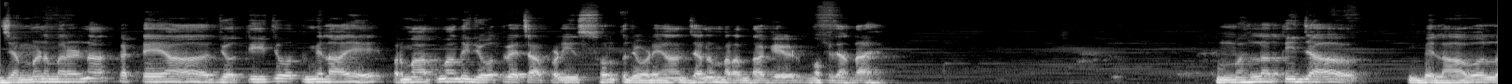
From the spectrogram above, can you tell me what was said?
ਜੰਮਣ ਮਰਨਾ ਕਟਿਆ, ਜੋਤੀ ਜੋਤ ਮਿਲਾਏ। ਪਰਮਾਤਮਾ ਦੀ ਜੋਤ ਵਿੱਚ ਆਪਣੀ ਸੁਰਤ ਜੋੜਿਆਂ, ਜਨਮ ਮਰਨ ਦਾ ਗੇੜ ਮੁੱਕ ਜਾਂਦਾ ਹੈ। ਮਹਲਾ ਤੀਜਾ, ਬਿਲਾਵਲ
